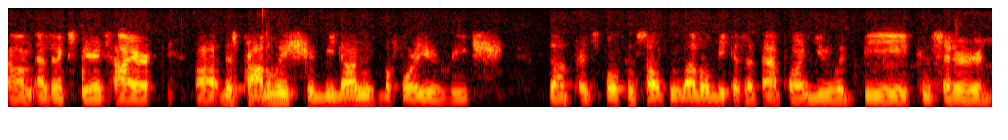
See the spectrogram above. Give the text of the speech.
um, as an experienced hire. Uh, this probably should be done before you reach the principal consultant level because at that point you would be considered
